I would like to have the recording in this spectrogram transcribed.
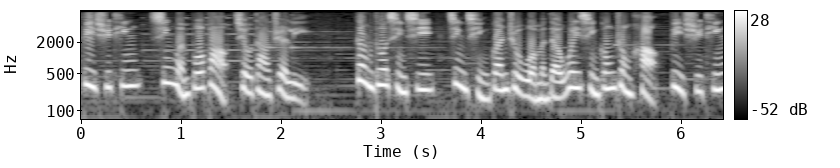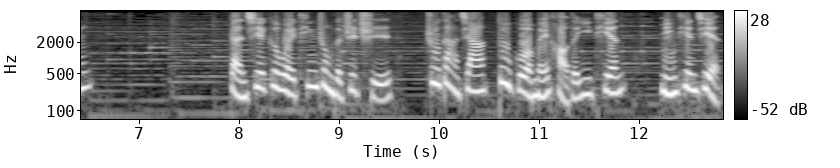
必须听新闻播报就到这里。更多信息，敬请关注我们的微信公众号“必须听”。感谢各位听众的支持，祝大家度过美好的一天，明天见。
